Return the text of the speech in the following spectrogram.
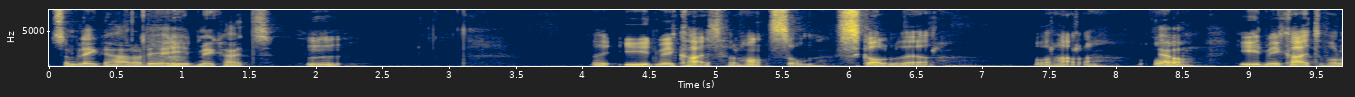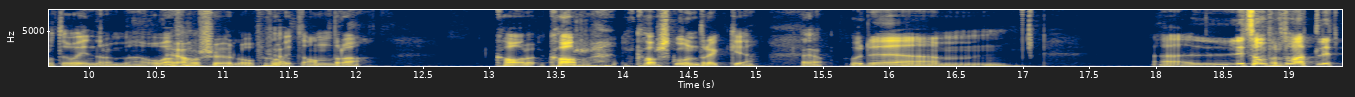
som ligger her, og det er ydmykhet. Mm. Ydmykhet for Han som skal være vår Herre og ja. ydmykhet i forhold til å innrømme overfor oss sjøl og for så vidt andre hvor, hvor skoen trykker. Ja. Og det um, Litt sånn for å ta et litt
